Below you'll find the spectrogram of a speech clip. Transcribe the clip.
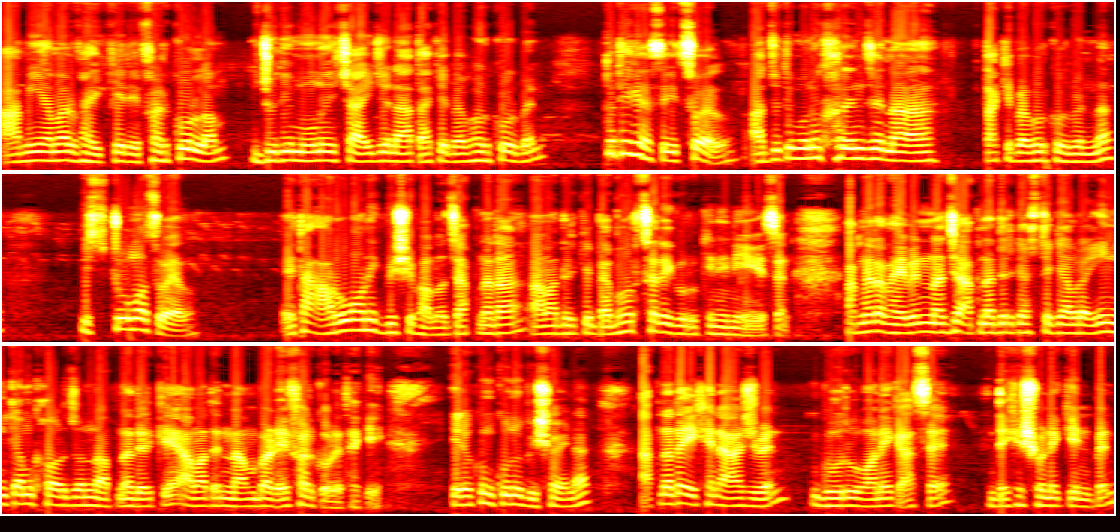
আমি আমার ভাইকে রেফার করলাম, যদি মনে চাই যে না, তাকে ব্যবহার করবেন। তো ঠিক আছে ইটস ওয়েল আর যদি মনে করেন যে না, তাকে ব্যবহার করবেন না ইটস টু মাচ ওয়েল এটা আরও অনেক বেশি ভালো যে আপনারা আমাদেরকে ব্যবহার ছাড়াই গরু কিনে নিয়ে গেছেন। আপনারা ভাবেন না যে আপনাদের কাছ থেকে আমরা ইনকাম খাওয়ার জন্য আপনাদেরকে আমাদের নাম্বার রেফার করে থাকি। এরকম কোনো বিষয় না। আপনারা এখানে আসবেন, গরু অনেক আছে, দেখে শুনে কিনবেন,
